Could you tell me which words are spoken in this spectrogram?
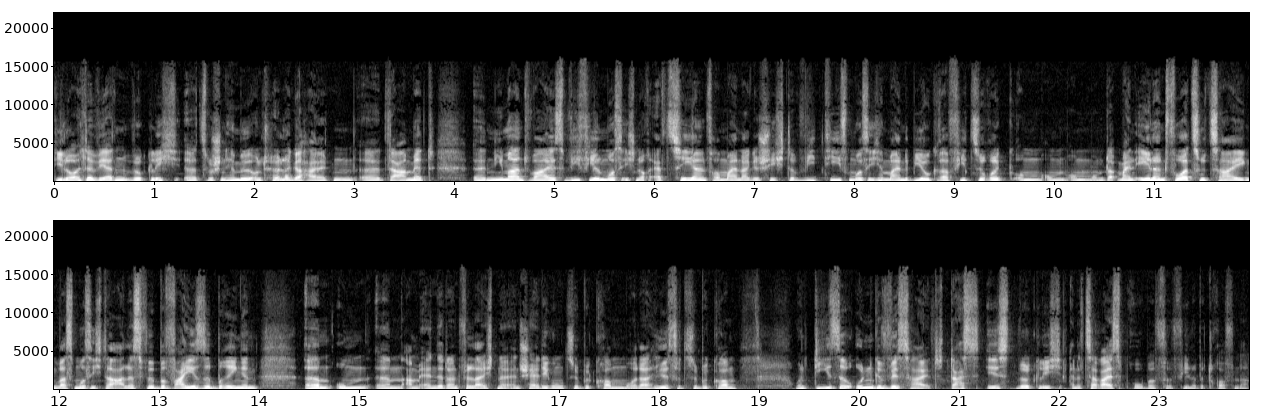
die Leute werden wirklich äh, zwischen Himmel und Hölle gehalten äh, damit. Äh, niemand weiß, wie viel muss ich noch erzählen von meiner Geschichte, wie tief muss ich in meine Biografie zurück, um, um, um, um mein Elend vorzuzeigen, was muss ich da alles für Beweise bringen, ähm, um ähm, am Ende dann vielleicht eine Entschädigung zu bekommen oder Hilfe zu bekommen. Und diese Ungewissheit, das ist wirklich eine Zerreißprobe für viele Betroffene.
